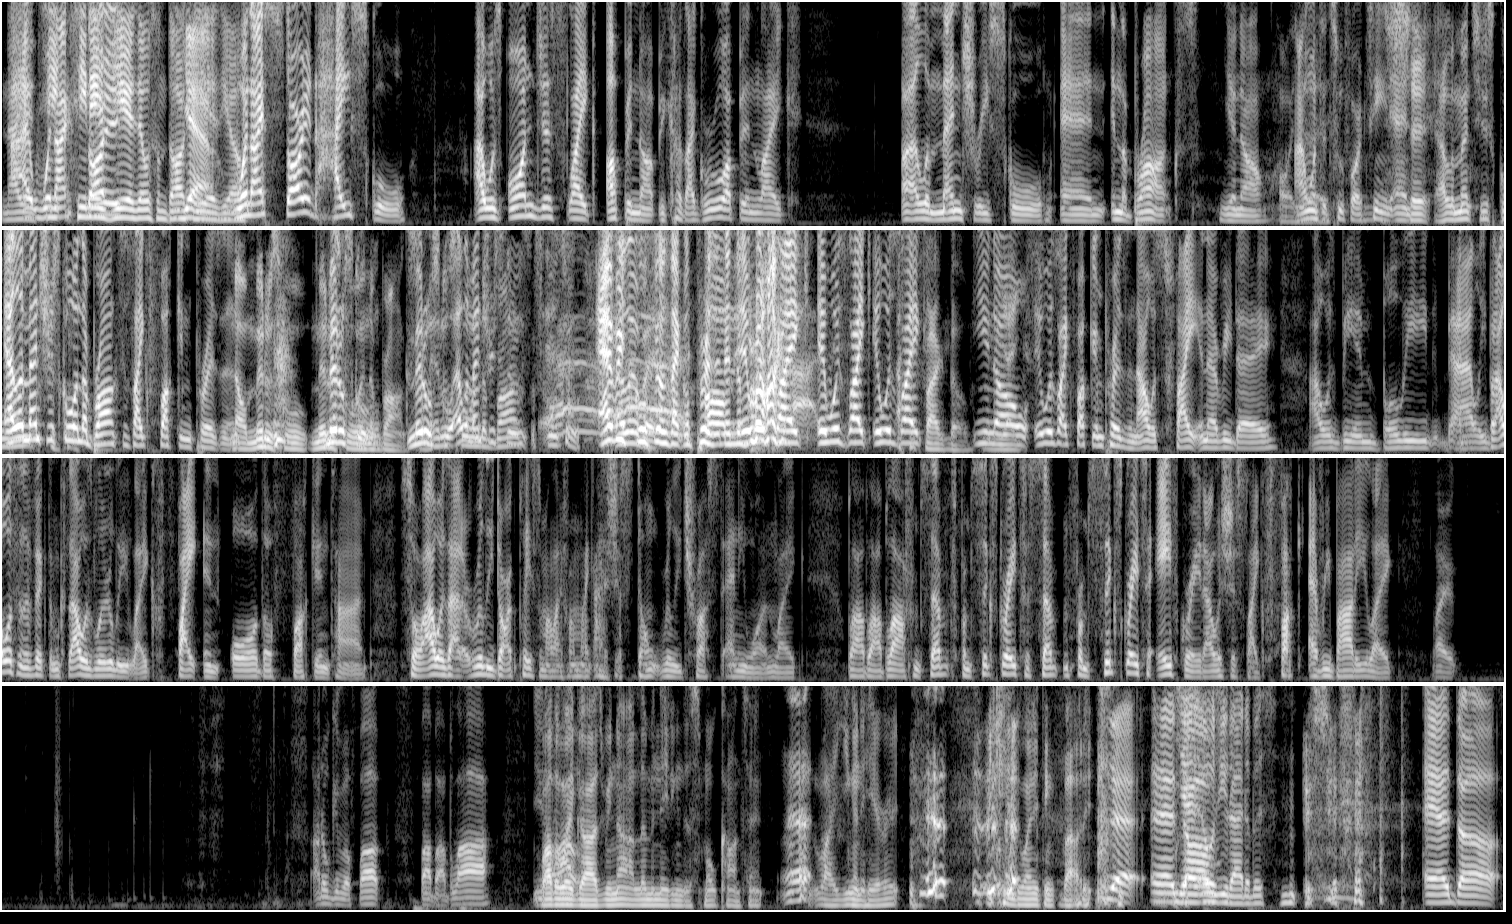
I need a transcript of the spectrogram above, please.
Now, I- when te- I teenage started- years, there was some dark yeah, years, yo. When I started high school, I was on just like up and up because I grew up in like elementary school and in the Bronx. You know, Oh, I went to 214 and shit. Elementary school. elementary school in the Bronx is like fucking prison. No, middle school. Middle, middle school, school in the Bronx. Middle school, in the elementary school, Bronx. school too. Every school bit. feels like a prison Um, in the it Bronx. was like it was like it was That's like fact, though. you know Yikes. it was like fucking prison. I was fighting every day. I was being bullied badly, but I wasn't a victim because I was literally like fighting all the fucking time. So I was at a really dark place in my life. I'm like, I just don't really trust anyone. Like, blah blah blah. From seventh, from sixth grade to seven, from sixth grade to eighth grade, I was just like, fuck everybody. Like, like, I don't give a fuck. Blah blah blah. You By the way, I- guys, we're not eliminating the smoke content. like you're gonna hear it. you can't do anything about it. Yeah, and yeah, um, it was you, Database. and uh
